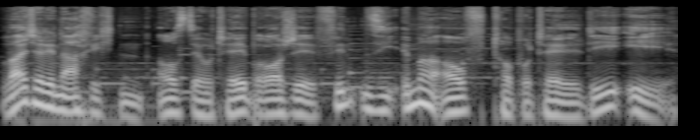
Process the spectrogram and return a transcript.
Weitere Nachrichten aus der Hotelbranche finden Sie immer auf tophotel.de.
